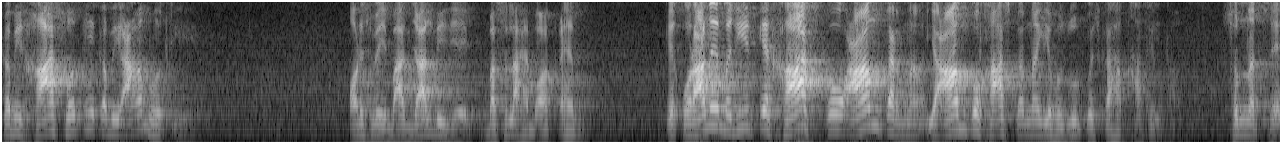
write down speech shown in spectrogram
کبھی خاص ہوتی ہے، کبھی عام ہوتی ہے۔ اور اس میں یہ بات جان لیجیے مسئلہ ہے بہت اہم۔ کہ قرآن مجید کے خاص کو عام کرنا یا عام کو خاص کرنا یہ حضور کو اس کا حق حاصل تھا۔ سنت سے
